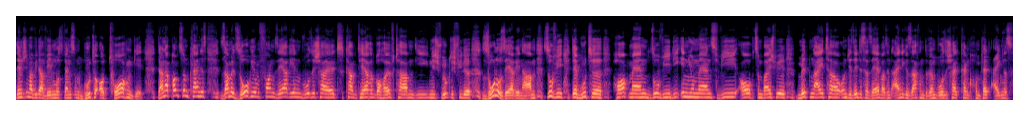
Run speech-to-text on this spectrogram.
den ich immer wieder erwähnen muss, wenn es um gute Autoren geht. Danach kommt so ein kleines Sammelsorium von Serien, wo sich halt Charaktere gehäuft haben, die nicht wirklich viele Solo-Serien haben, so wie der gute Hawkman, so wie die Inhumans, wie auch zum Beispiel Midnighter und ihr seht es ja selber, sind einige Sachen drin, wo sich halt kein komplett eigenes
